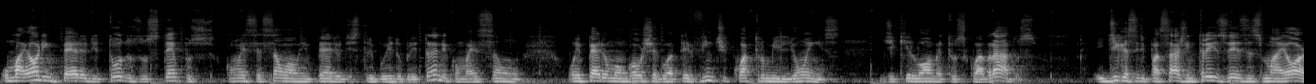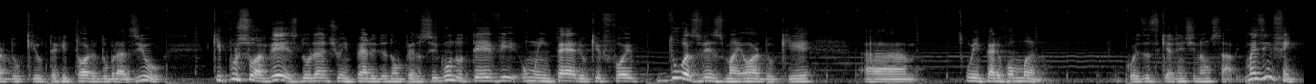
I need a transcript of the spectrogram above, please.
o maior império de todos os tempos, com exceção ao império distribuído britânico, mas são o Império Mongol chegou a ter 24 milhões de quilômetros quadrados, e diga-se de passagem, três vezes maior do que o território do Brasil, que por sua vez, durante o Império de Dom Pedro II, teve um império que foi duas vezes maior do que uh, o Império Romano. Coisas que a gente não sabe. Mas enfim,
